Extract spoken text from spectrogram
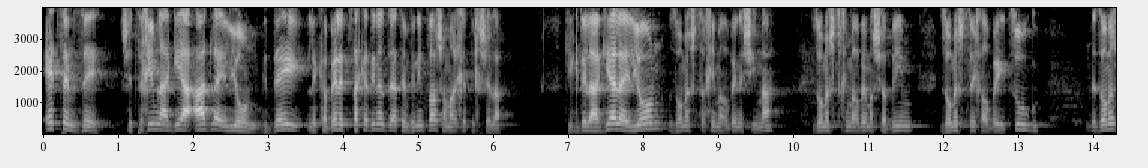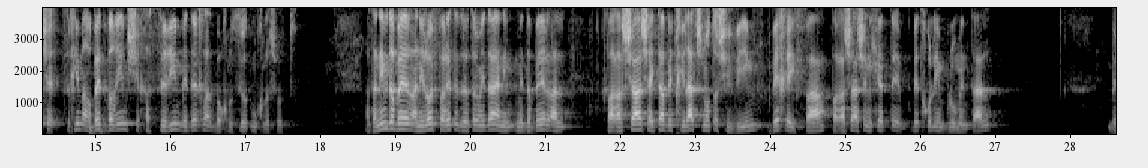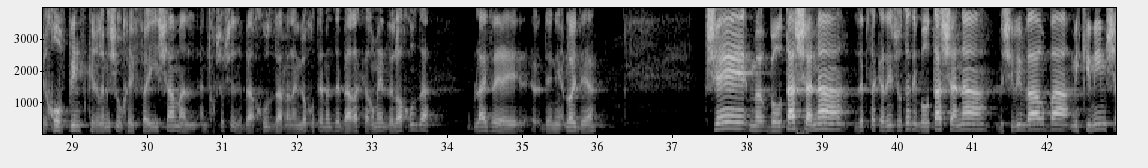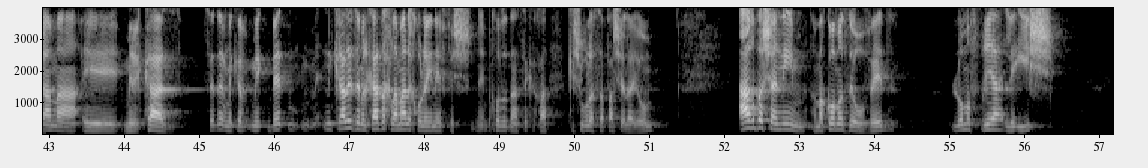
עצם זה שצריכים להגיע עד לעליון כדי לקבל את פסק הדין הזה אתם מבינים כבר שהמערכת נכשלה. כי כדי להגיע לעליון זה אומר שצריכים הרבה נשימה, זה אומר שצריכים הרבה משאבים, זה אומר שצריך הרבה ייצוג, וזה אומר שצריכים הרבה דברים שחסרים בדרך כלל באוכלוסיות מוחלשות. אז אני מדבר, אני לא אפרט את זה יותר מדי, אני מדבר על פרשה שהייתה בתחילת שנות ה-70 בחיפה, פרשה שנקראת אה, בית חולים בלומנטל, ברחוב פינסקר למישהו חיפאי שם, על, אני חושב שזה באחוזה, אבל אני לא חותם על זה, בהר הכרמל, זה לא אחוזה? אולי זה, לא יודע. כשבאותה שנה, זה פסק הדין שהוצאתי, באותה שנה, ב-74, מקימים שם אה, מרכז, בסדר? מק... בית, נקרא לזה מרכז החלמה לחולי נפש, בכל זאת נעשה ככה קישור לשפה של היום. ארבע שנים המקום הזה עובד, לא מפריע לאיש,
